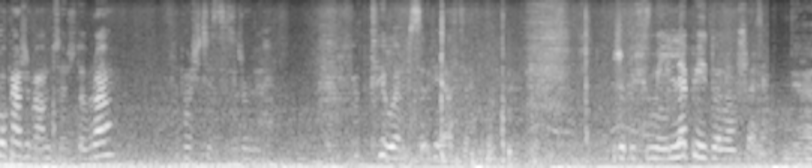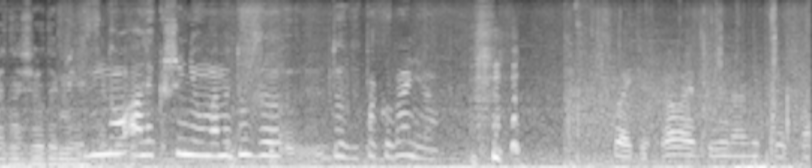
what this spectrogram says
pokażę wam coś, dobra? Zobaczcie, co zrobię. Tyłem sobie jadę. Żebyśmy mieli lepiej do noszenia. Jechać na środek miejsca. No, ale Krzyniu, mamy dużo do wypakowania. Słuchajcie, sprawa jest generalnie prosta.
